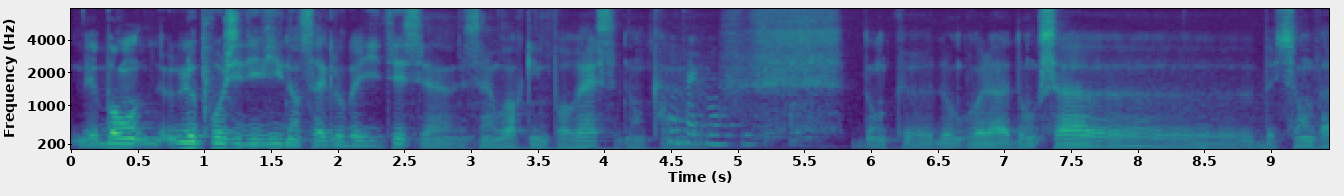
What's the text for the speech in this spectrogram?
Mais bon, le projet des vivres dans sa globalité, c'est un, un, working progress. Donc, euh, Complètement fou. Donc, donc voilà, donc ça, ben ça, on va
